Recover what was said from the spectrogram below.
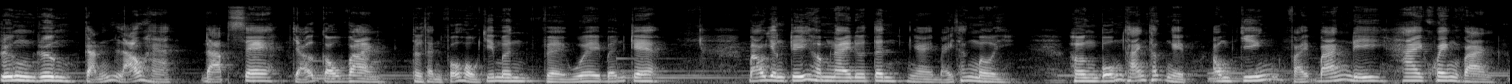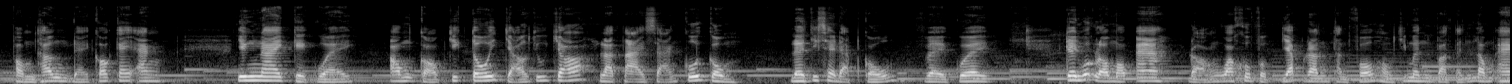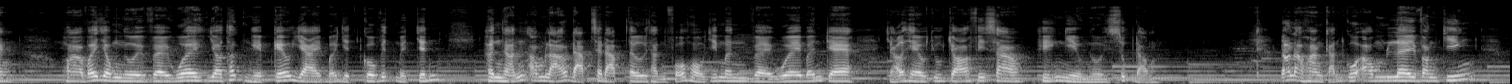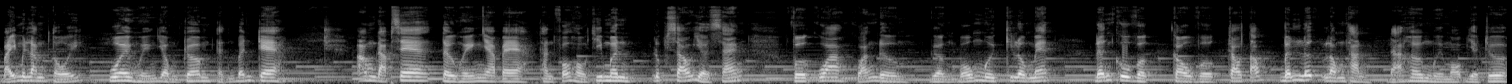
Rưng rưng cảnh lão hạt đạp xe chở cậu vàng từ thành phố Hồ Chí Minh về quê Bến Tre. Báo Dân trí hôm nay đưa tin ngày 7 tháng 10. Hơn 4 tháng thất nghiệp, ông Chiến phải bán đi hai khoen vàng phòng thân để có cái ăn. Nhưng nay kiệt quệ, ông cột chiếc túi chở chú chó là tài sản cuối cùng lên chiếc xe đạp cũ về quê. Trên quốc lộ 1A, đoạn qua khu vực giáp ranh thành phố Hồ Chí Minh và tỉnh Long An, hòa với dòng người về quê do thất nghiệp kéo dài bởi dịch Covid-19. Hình ảnh ông lão đạp xe đạp từ thành phố Hồ Chí Minh về quê Bến Tre, chở theo chú chó phía sau khiến nhiều người xúc động. Đó là hoàn cảnh của ông Lê Văn Chiến, 75 tuổi, quê huyện Dòng Trơm, tỉnh Bến Tre. Ông đạp xe từ huyện Nhà Bè, thành phố Hồ Chí Minh lúc 6 giờ sáng, vượt qua quãng đường gần 40 km đến khu vực cầu vượt cao tốc Bến Lức Long Thành đã hơn 11 giờ trưa.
